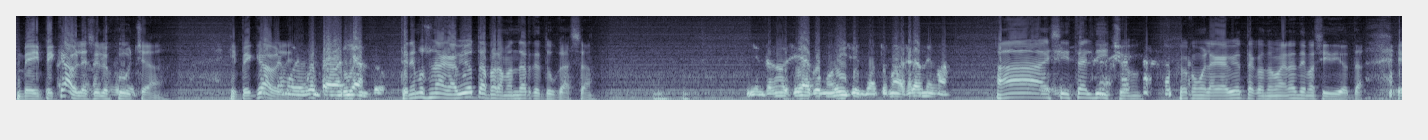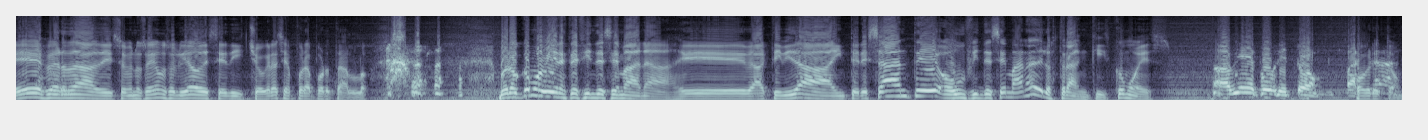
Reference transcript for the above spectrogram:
Ve, impecable se lo escucha. Impecable. Estamos de vuelta variando. Tenemos una gaviota para mandarte a tu casa. Mientras no sea como dicen, cuanto más grande más. Ah, sí está el dicho. Fue como la gaviota cuando más grande, más idiota. Es verdad eso, nos habíamos olvidado de ese dicho. Gracias por aportarlo. Bueno, ¿cómo viene este fin de semana? Eh, ¿Actividad interesante o un fin de semana de los tranquis? ¿Cómo es? No, viene pobretón. Pobretón.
